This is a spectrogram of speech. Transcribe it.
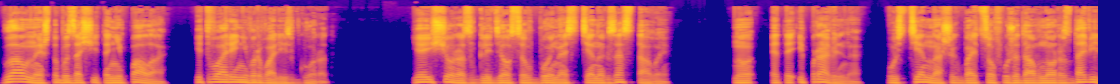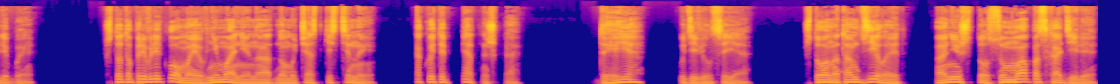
Главное, чтобы защита не пала, и твари не ворвались в город. Я еще раз вгляделся в бой на стенах заставы. Но это и правильно. У стен наших бойцов уже давно раздавили бы. Что-то привлекло мое внимание на одном участке стены. Какое-то пятнышко. «Дея?» – удивился я. «Что она там делает? Они что, с ума посходили?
